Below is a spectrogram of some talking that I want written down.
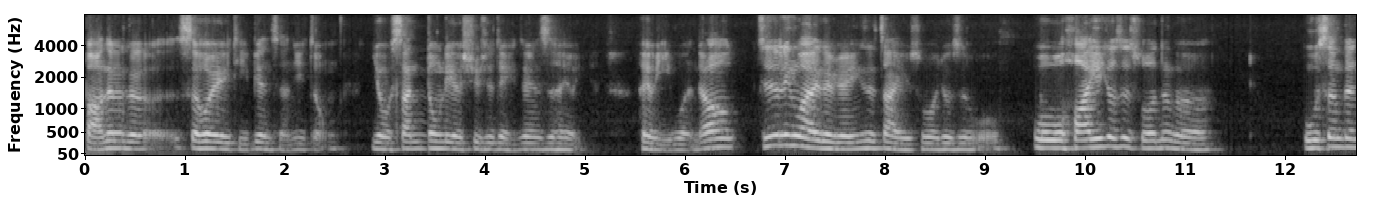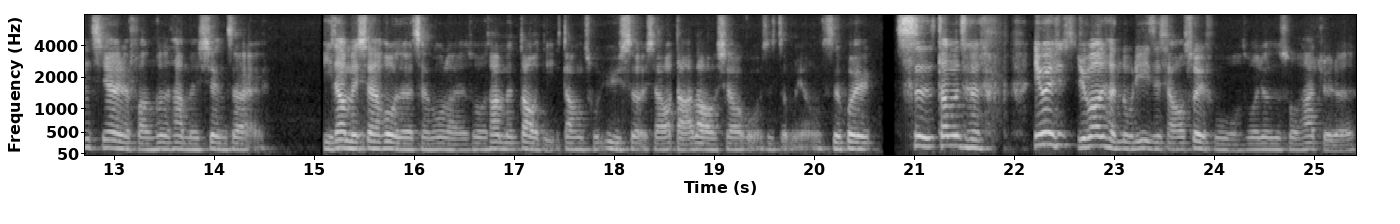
把那个社会议题变成一种有煽动力的叙事电影这件事很有很有疑问。然后其实另外一个原因是在于说，就是我我我怀疑就是说那个。无声跟亲爱的房客，他们现在以他们现在获得成功来说，他们到底当初预设想要达到的效果是怎么样？是会是他们这 因为橘猫很努力，一直想要说服我说，就是说他觉得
